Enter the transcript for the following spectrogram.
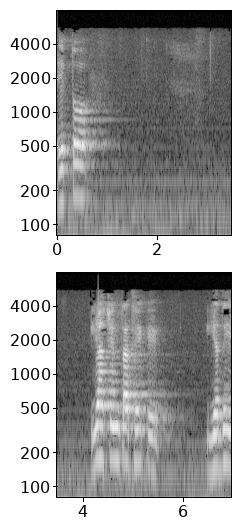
एक तो यह चिंता थी कि यदि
